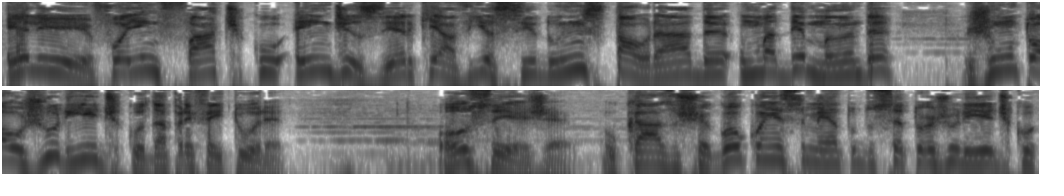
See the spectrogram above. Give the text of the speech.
ele foi enfático em dizer que havia sido instaurada uma demanda junto ao jurídico da prefeitura. Ou seja, o caso chegou ao conhecimento do setor jurídico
